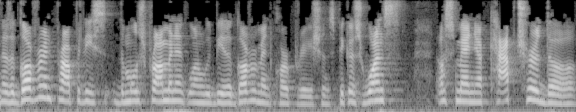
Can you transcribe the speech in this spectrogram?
Now, the government properties, the most prominent one would be the government corporations, because once Osmeña captured the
